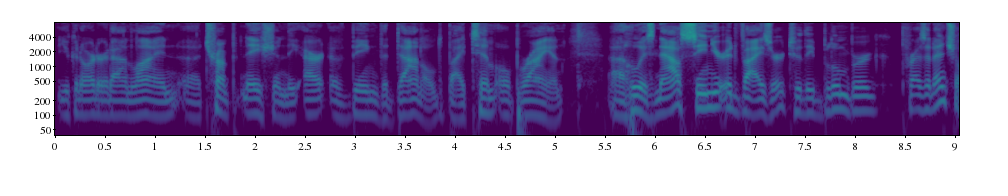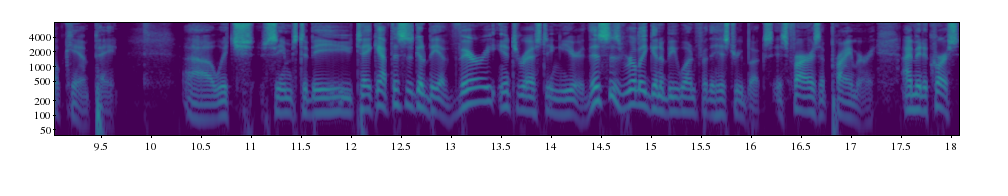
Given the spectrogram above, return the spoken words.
you can order it online. Uh, Trump Nation: The Art of Being the Donald by Tim O'Brien, uh, who is now senior advisor to the Bloomberg presidential campaign. Uh, which seems to be taking off. This is going to be a very interesting year. This is really going to be one for the history books as far as a primary. I mean, of course,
